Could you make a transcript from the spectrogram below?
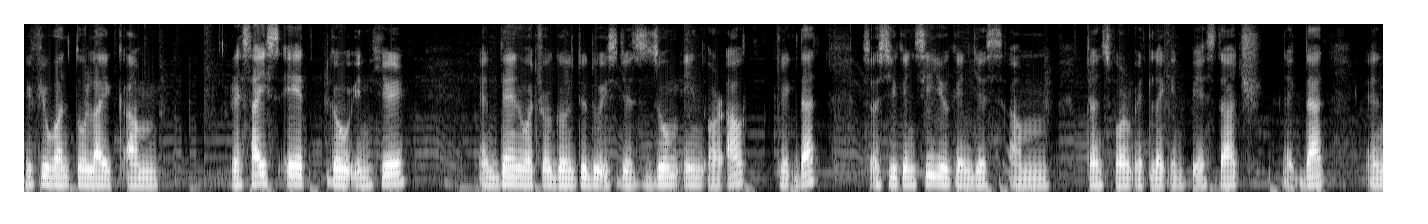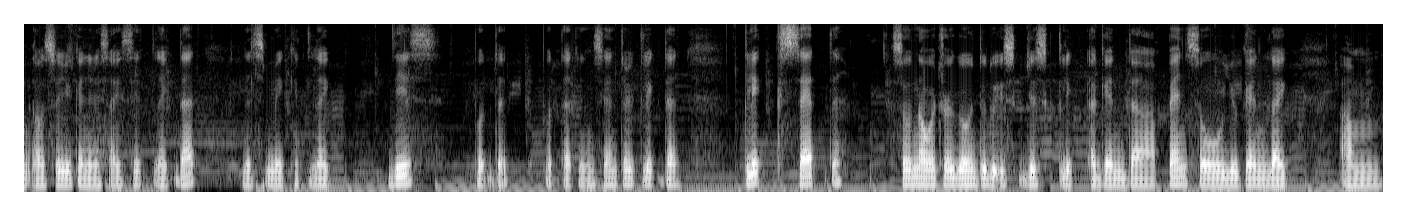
if you want to like um, resize it go in here and then what you're going to do is just zoom in or out click that. So as you can see you can just um, transform it like in PS Touch like that. And also you can resize it like that. Let's make it like this. Put that put that in center click that. Click set. So now what you're going to do is just click again the pen so you can like um,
